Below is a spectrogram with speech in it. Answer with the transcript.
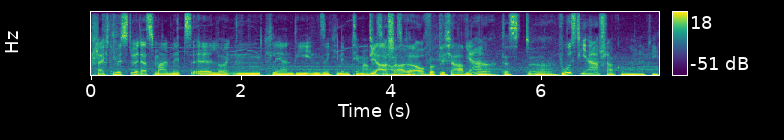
Vielleicht müssten wir das mal mit äh, Leuten klären, die in sich in dem Thema Die besser Arschhaare auskennen. auch wirklich haben. Ja. das, äh, Wo ist die Arschhaar-Community?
